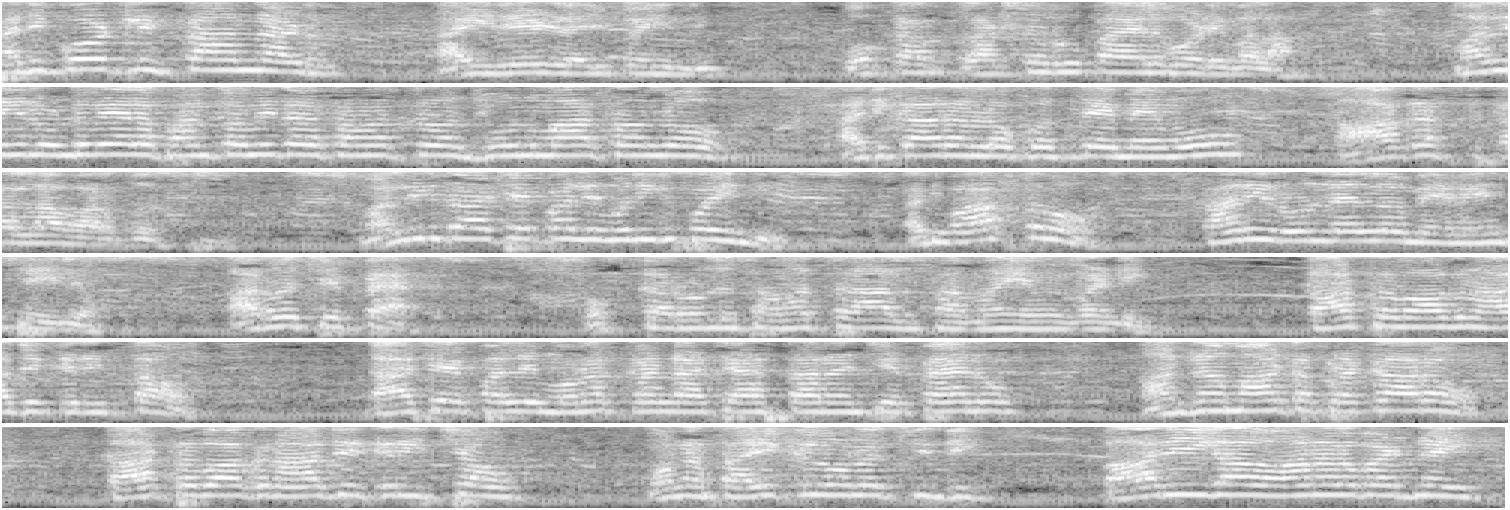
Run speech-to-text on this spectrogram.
పది కోట్లు ఇస్తా అన్నాడు. ఐదేళ్ళు అయిపోయింది. ఒక లక్ష రూపాయలు కూడా ఇవ్వాల. మళ్ళీ రెండు వేల పంతొమ్మిదవ సంవత్సరం జూన్ మాసంలో అధికారంలోకి వస్తే మేము ఆగస్టు కల్లా వరద వచ్చింది. మళ్ళీ దాచేపల్లి మునిగిపోయింది. అది వాస్తవం. కానీ రెండు నెలల్లో మేమేం చేయలేం. ఆ రోజు చెప్పా ఒక్క రెండు సంవత్సరాల సమయం ఇవ్వండి. కాట్రవాగును ఆధీకరిస్తాం దాచేపల్లి మునక్కండా చేస్తానని చెప్పాను. అన్నమాట ప్రకారం కాట్రవాగును ఆధీకరించాం మొన్న సైక్లోన్ వచ్చింది. భారీగా వానలు పడినాయి.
